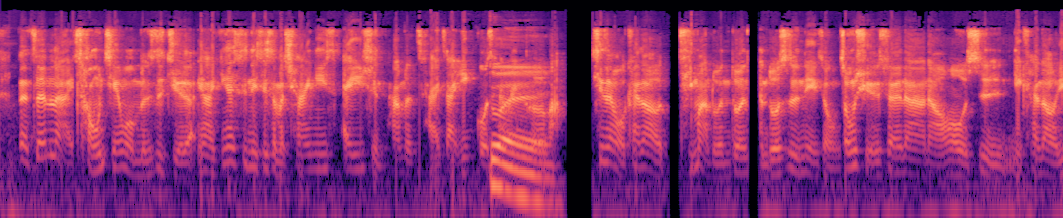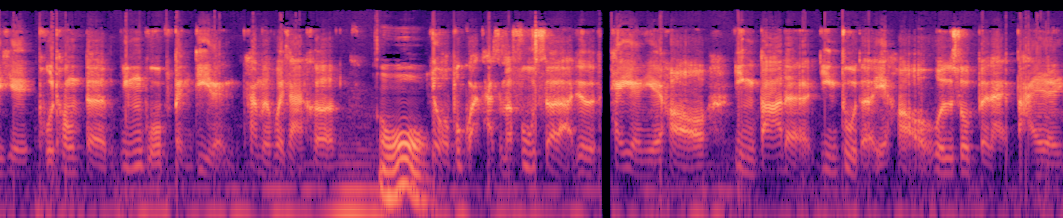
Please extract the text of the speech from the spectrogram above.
那真来，从前我们是觉得，哎呀，应该是那些什么 Chinese Asian 他们才在英国才能喝嘛。现在我看到起码伦敦很多是那种中学生啊，然后是你看到一些普通的英国本地人，他们会在喝。哦，就我不管他什么肤色啦，就是黑人也好，印巴的、印度的也好，或者说本来白人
